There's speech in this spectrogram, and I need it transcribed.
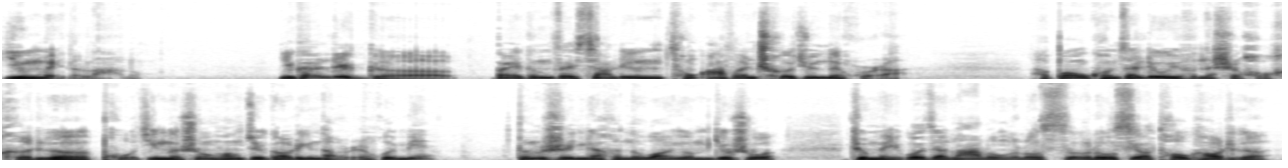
英美的拉拢。你看，这个拜登在下令从阿富汗撤军那会儿啊，啊，包括在六月份的时候和这个普京的双方最高领导人会面，当时你看很多网友们就说，这美国在拉拢俄罗斯，俄罗斯要投靠这个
